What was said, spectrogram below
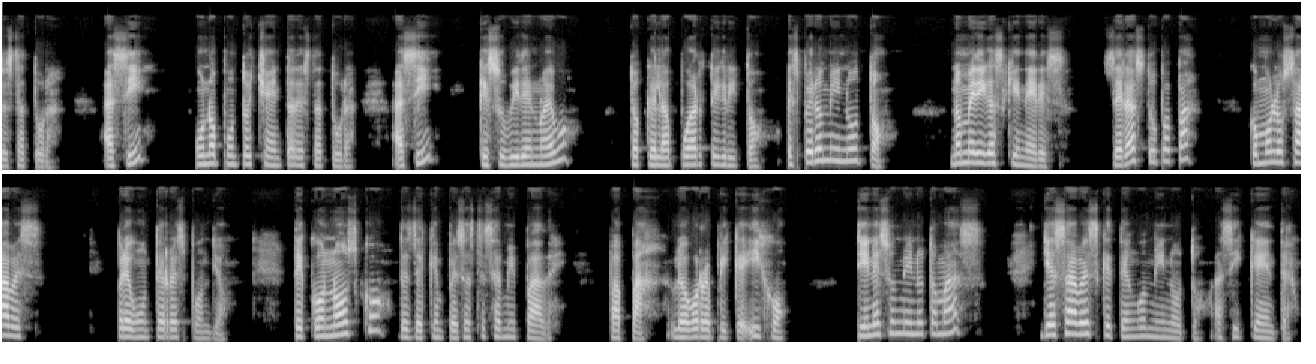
de estatura. Así, 1.80 de estatura. Así que subí de nuevo, toqué la puerta y gritó, espera un minuto. No me digas quién eres. ¿Serás tú, papá? ¿Cómo lo sabes? Pregunté, respondió. Te conozco desde que empezaste a ser mi padre, papá. Luego repliqué, hijo, ¿tienes un minuto más? Ya sabes que tengo un minuto, así que entra.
